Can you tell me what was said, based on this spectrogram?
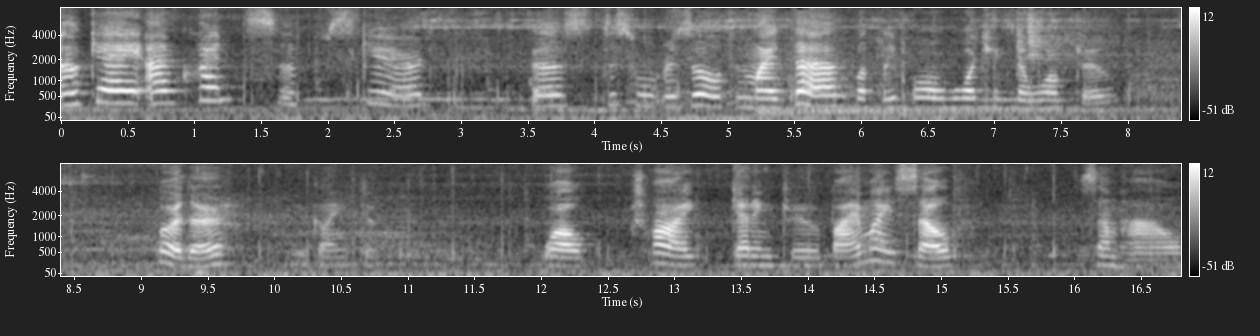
Okay, I'm quite scared because this will result in my death, but before watching the walkthrough further, I'm going to, well, try getting through by myself somehow.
